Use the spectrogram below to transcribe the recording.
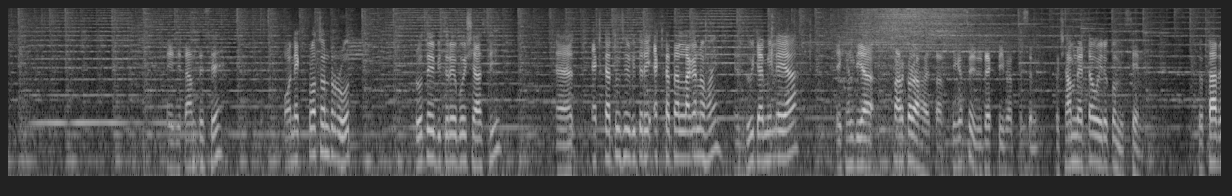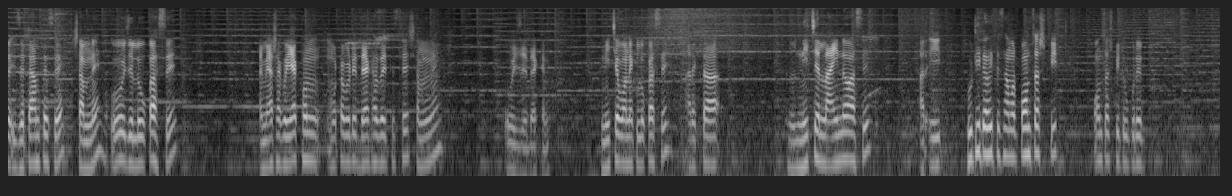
এই যে টানতেছে। অনেক প্রচণ্ড রোদ। রোদের ভিতরে বসে আছি। একটা টুসের ভিতরে একটা তার লাগানো হয়। দুইটা মিলেয়া এখান দিয়া পার করা হয় তার, ঠিক আছে? যে দেখতেই পারতেছেন। ওই সামনেরটা ওই রকমই সেম তো তার যে টানতেছে সামনে, ওই যে লোক আছে। আমি আশা করি এখন মোটামুটি দেখা যাইতেছে সামনে। ওই যে দেখেন নিচে অনেক লোক আছে আর একটা নিচে লাইনও আছে, আর এই খুঁটিটা হইতেছে আমার পঞ্চাশ ফিট পঞ্চাশ ফিট উপরে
